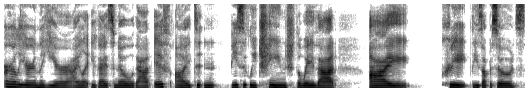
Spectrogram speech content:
earlier in the year I let you guys know that if I didn't basically change the way that I create these episodes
